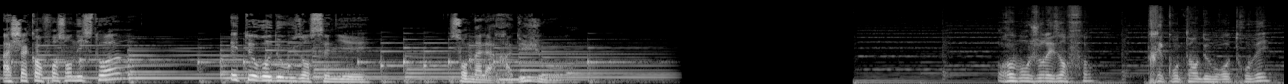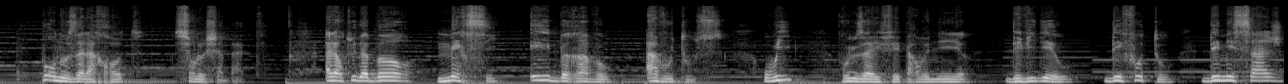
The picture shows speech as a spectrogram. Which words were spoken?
À chaque enfant son histoire est heureux de vous enseigner son alara du jour. Rebonjour les enfants, très content de vous retrouver pour nos alachot sur le Shabbat. Alors tout d'abord, merci et bravo à vous tous. Oui, vous nous avez fait parvenir des vidéos, des photos, des messages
